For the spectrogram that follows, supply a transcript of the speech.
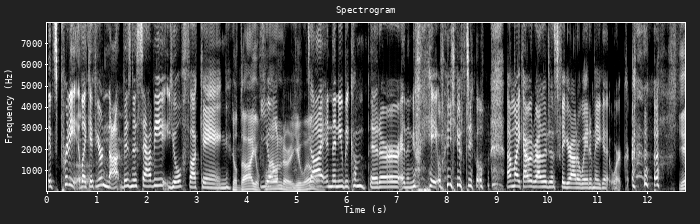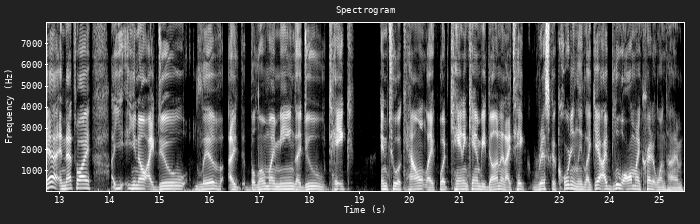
it's pretty like if you're not business savvy, you'll fucking You'll die, you'll You'll flounder, you will. die and then you become bitter and then you hate what you do. I'm like I would rather just figure out a way to make it work. Yeah, and that's why, you know, I do live I below my means. I do take into account like what can and can be done, and I take risk accordingly. Like, yeah, I blew all my credit one time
